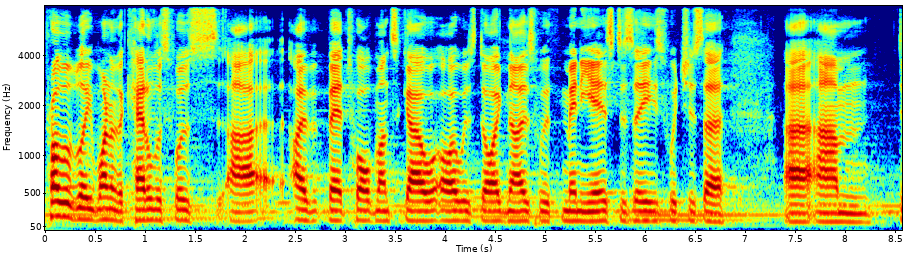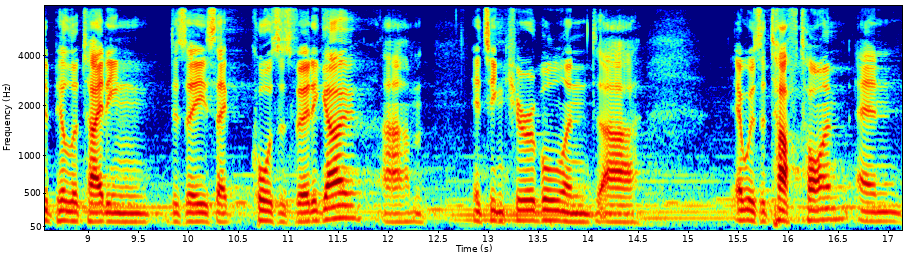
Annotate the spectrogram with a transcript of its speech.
probably one of the catalysts was uh, over about 12 months ago, I was diagnosed with Meniere's disease, which is a, a um, debilitating disease that causes vertigo. Um, it's incurable, and uh, it was a tough time. And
